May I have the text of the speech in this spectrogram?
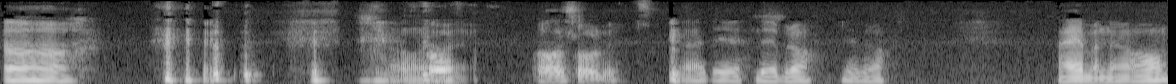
oh. ja, ja, ja. sorgligt. Nej, det, det är bra. Det är bra. Nej, men ja.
